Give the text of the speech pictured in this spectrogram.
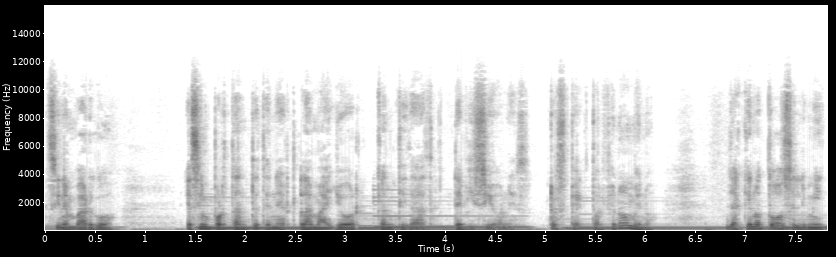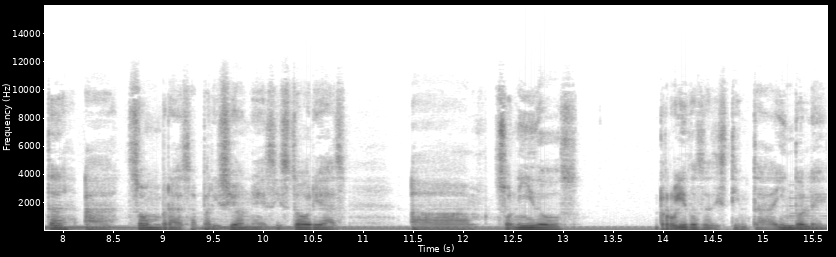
Sin embargo, es importante tener la mayor cantidad de visiones respecto al fenómeno, ya que no todo se limita a sombras, apariciones, historias, sonidos, ruidos de distinta índole,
